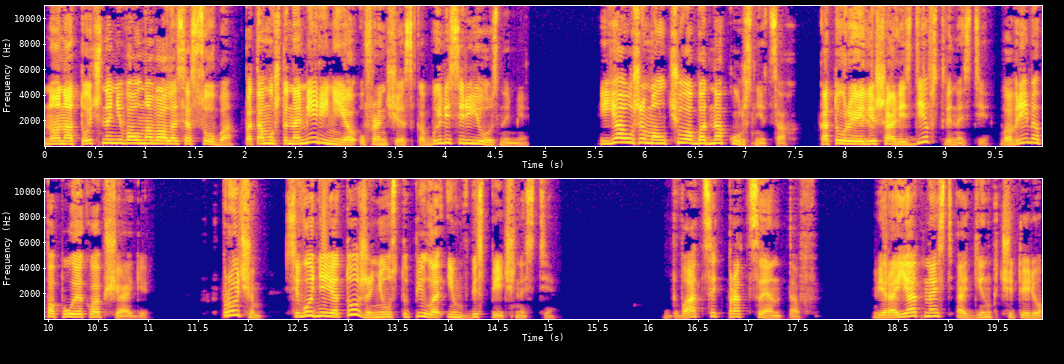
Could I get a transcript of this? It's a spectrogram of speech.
Но она точно не волновалась особо, потому что намерения у Франческо были серьезными. И я уже молчу об однокурсницах, которые лишались девственности во время попоек в общаге. Впрочем, сегодня я тоже не уступила им в беспечности. 20%. Вероятность 1 к 4.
